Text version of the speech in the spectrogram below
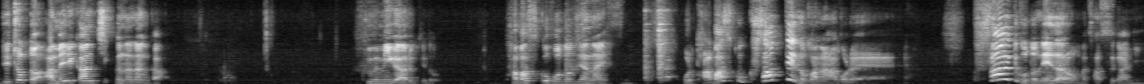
で、ちょっとアメリカンチックななんか、風味があるけど、タバスコほどじゃないですね。これタバスコ腐ってんのかなこれ。腐るってことねえだろ、お前、さすがに。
